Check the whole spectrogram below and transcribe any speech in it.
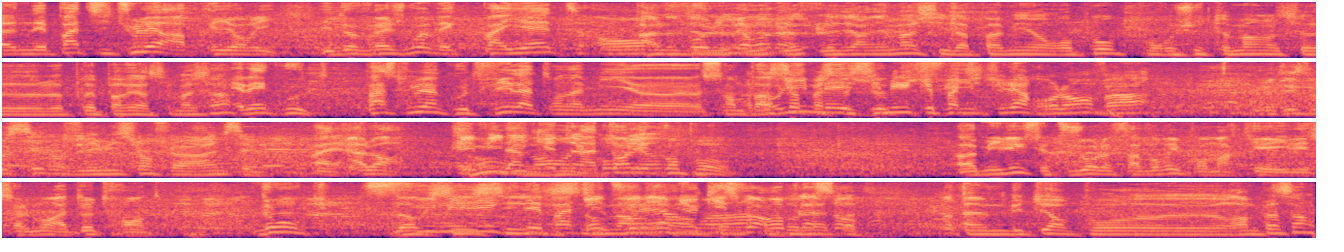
euh, n'est pas titulaire a priori. Il devrait jouer avec Payet en Ah, le, faux le- numéro le- 9. le dernier match, il n'a pas mis un repos pour justement se le préparer à ce match-là? Eh bien écoute, passe-lui un coup de fil à ton ami euh, Sampaoli. Attention, parce mais que si Milik n'est pas titulaire, Roland va le désosser dans une émission sur RMC. Ouais, alors, Et évidemment, on attend les compos. Euh, Milik, c'est toujours le favori pour marquer. Il est seulement à 2,30. Donc, Donc, si- n'est pas Marc- mieux qu'il soit remplaçant. Un buteur pour euh, remplaçant.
